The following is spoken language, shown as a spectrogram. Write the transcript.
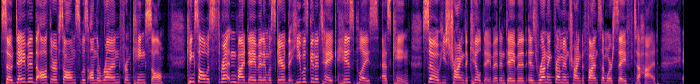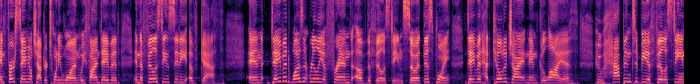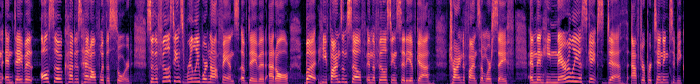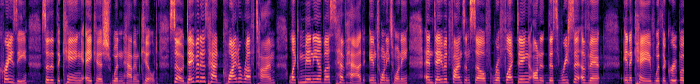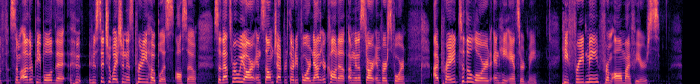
So, David, the author of Psalms, was on the run from King Saul. King Saul was threatened by David and was scared that he was going to take his place as king. So he's trying to kill David, and David is running from him, trying to find somewhere safe to hide. In 1 Samuel chapter 21, we find David in the Philistine city of Gath. And David wasn't really a friend of the Philistines. So at this point, David had killed a giant named Goliath who happened to be a Philistine, and David also cut his head off with a sword. So the Philistines really were not fans of David at all. But he finds himself in the Philistine city of Gath trying to find somewhere safe. And then he narrowly escapes death after pretending to be crazy so that the king, Achish, wouldn't have him killed. So David has had quite a rough time, like many of us have had in in 2020, and David finds himself reflecting on this recent event in a cave with a group of some other people that who, whose situation is pretty hopeless also. So that's where we are in Psalm chapter 34. Now that you're caught up, I'm going to start in verse 4. I prayed to the Lord and he answered me. He freed me from all my fears.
